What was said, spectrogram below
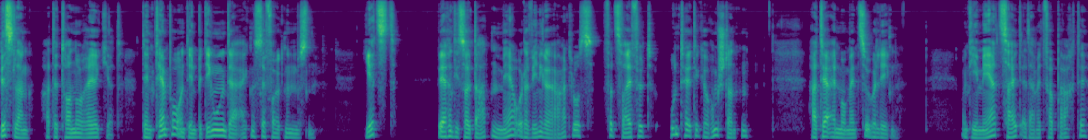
Bislang hatte Thorn nur reagiert, dem Tempo und den Bedingungen der Ereignisse folgen müssen. Jetzt Während die Soldaten mehr oder weniger ratlos, verzweifelt, untätig herumstanden, hatte er einen Moment zu überlegen. Und je mehr Zeit er damit verbrachte,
